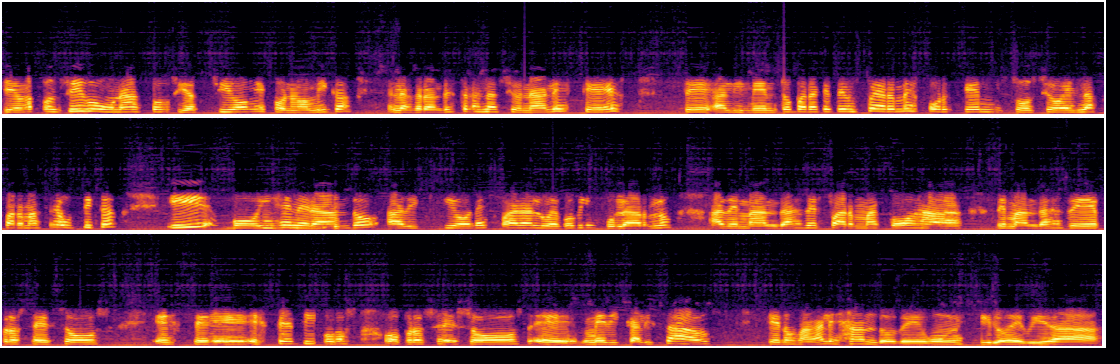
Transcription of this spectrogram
lleva consigo una asociación económica en las grandes transnacionales que es alimento para que te enfermes porque mi socio es la farmacéutica y voy generando adicciones para luego vincularlo a demandas de fármacos, a demandas de procesos este, estéticos o procesos eh, medicalizados que nos van alejando de un estilo de vida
